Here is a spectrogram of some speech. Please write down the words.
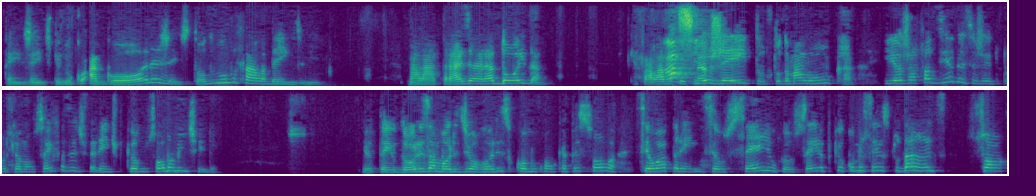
Tem gente que no... agora, gente, todo mundo fala bem de mim. Mas lá atrás eu era doida. Que falava ah, com esse meu jeito, toda maluca. E eu já fazia desse jeito, porque eu não sei fazer diferente, porque eu não sou uma mentira. Eu tenho dores, amores e horrores como qualquer pessoa. Se eu aprendo, se eu sei o que eu sei, é porque eu comecei a estudar antes, só.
